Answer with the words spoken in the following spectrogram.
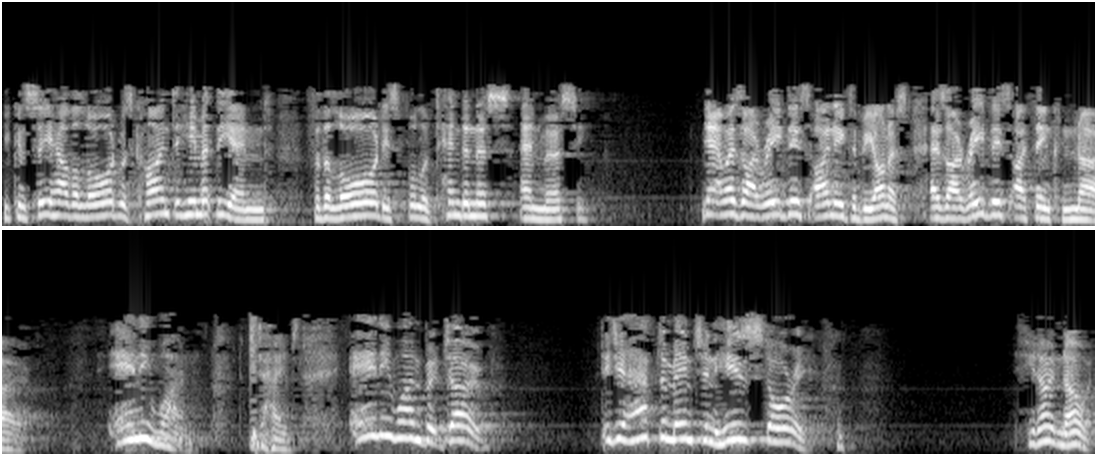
You can see how the Lord was kind to him at the end, for the Lord is full of tenderness and mercy. Now, as I read this, I need to be honest. As I read this, I think, no. Anyone, James, anyone but Job. Did you have to mention his story? If you don't know it,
